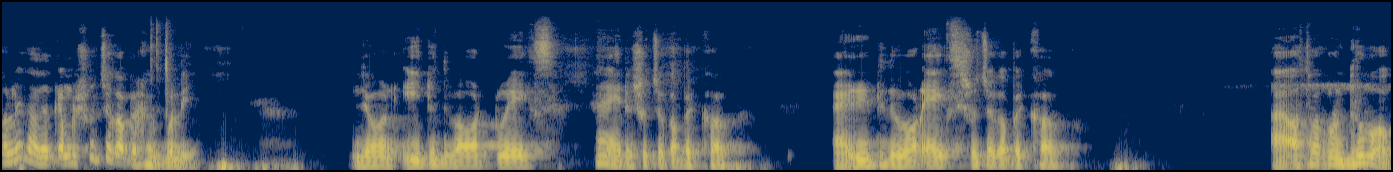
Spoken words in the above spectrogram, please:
হলে তাদেরকে আমরা সূচক অপেক্ষক বলি। যেমন e to the power two x হ্যাঁ এটা সূচক অপেক্ষক। ই টু দি পাওয়ার এক্স সূচক অপেক্ষক। অথবা কোনো ধ্রুবক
